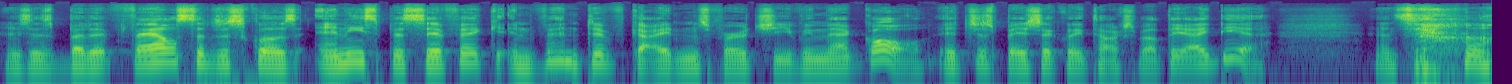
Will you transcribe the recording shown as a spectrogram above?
And he says but it fails to disclose any specific inventive guidance for achieving that goal. It just basically talks about the idea and so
